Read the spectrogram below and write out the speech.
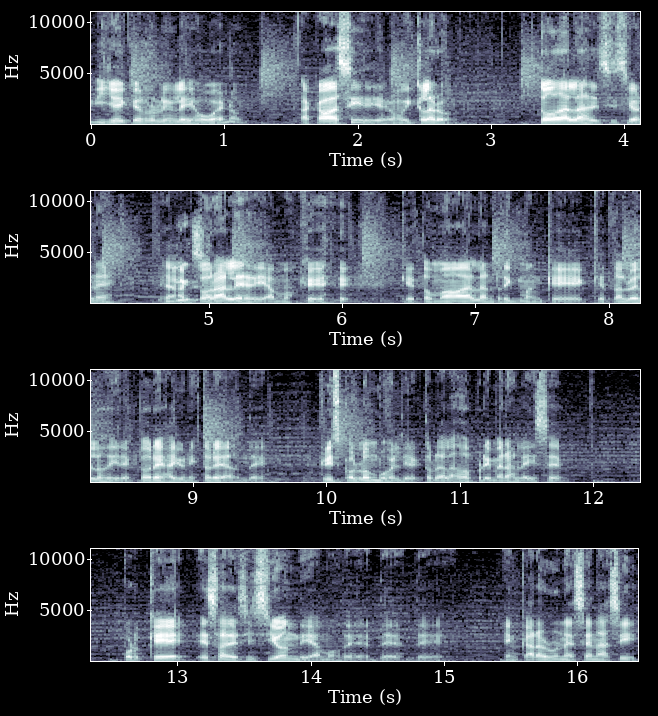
Y J.K. Rowling le dijo, bueno, acaba así, digamos. Y claro, todas las decisiones actorales, digamos, que, que, tomaba Alan Rickman, que, tal vez los directores, hay una historia donde Chris Columbus, el director de las dos primeras, le dice, ¿por qué esa decisión, digamos, de, de encarar una escena así?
